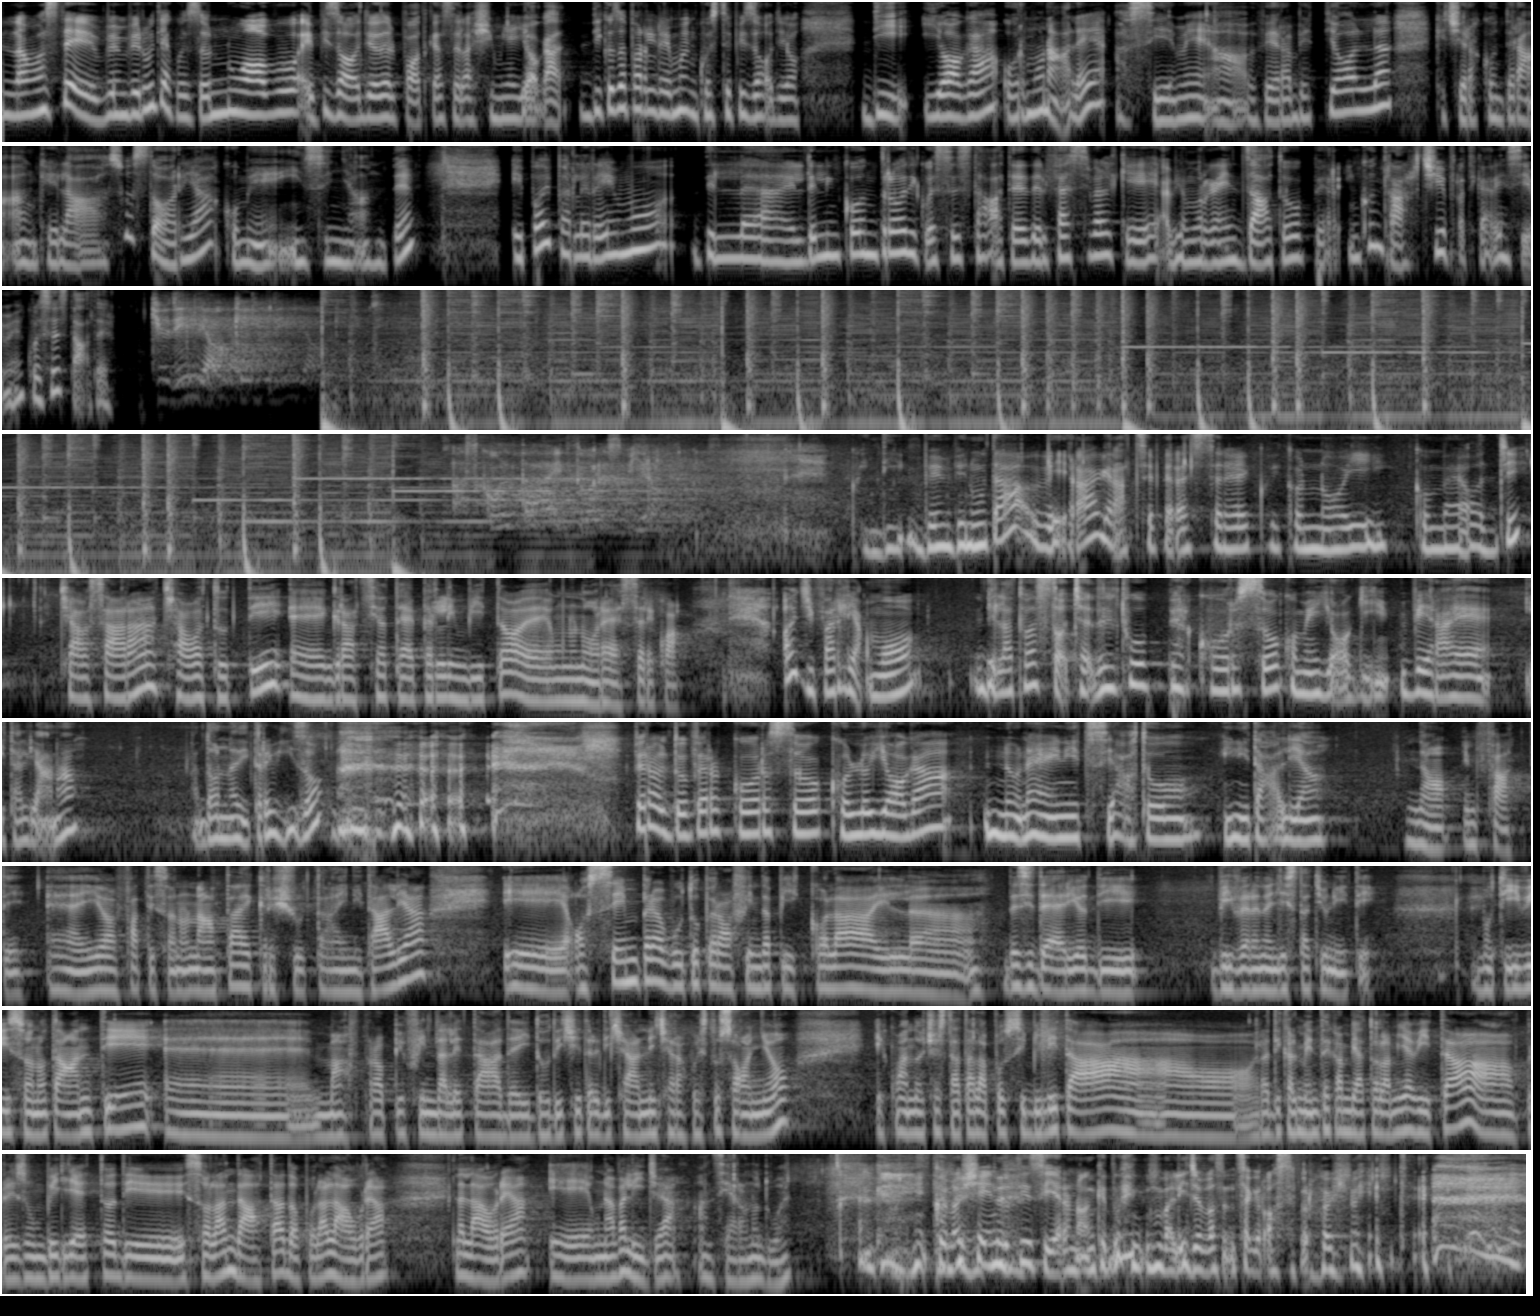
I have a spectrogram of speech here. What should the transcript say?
Namaste e benvenuti a questo nuovo episodio del podcast La Scimmia Yoga. Di cosa parleremo in questo episodio? Di yoga ormonale assieme a Vera Bettiol che ci racconterà anche la sua storia come insegnante e poi parleremo del, dell'incontro di quest'estate, del festival che abbiamo organizzato per incontrarci e praticare insieme quest'estate. Chiudi gli occhi. Quindi benvenuta Vera, grazie per essere qui con noi, con me oggi. Ciao Sara, ciao a tutti e grazie a te per l'invito, è un onore essere qua. Oggi parliamo della tua storia, cioè del tuo percorso come yogi. Vera è italiana, una donna di Treviso, però il tuo percorso con lo yoga non è iniziato in Italia, No, infatti, eh, io infatti sono nata e cresciuta in Italia e ho sempre avuto però fin da piccola il eh, desiderio di vivere negli Stati Uniti. I motivi sono tanti, eh, ma proprio fin dall'età dei 12-13 anni c'era questo sogno e quando c'è stata la possibilità ho radicalmente cambiato la mia vita, ho preso un biglietto di sola andata dopo la laurea, la laurea e una valigia, anzi erano due. Okay. Conoscendoti sì, erano anche due valigie abbastanza grosse probabilmente.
